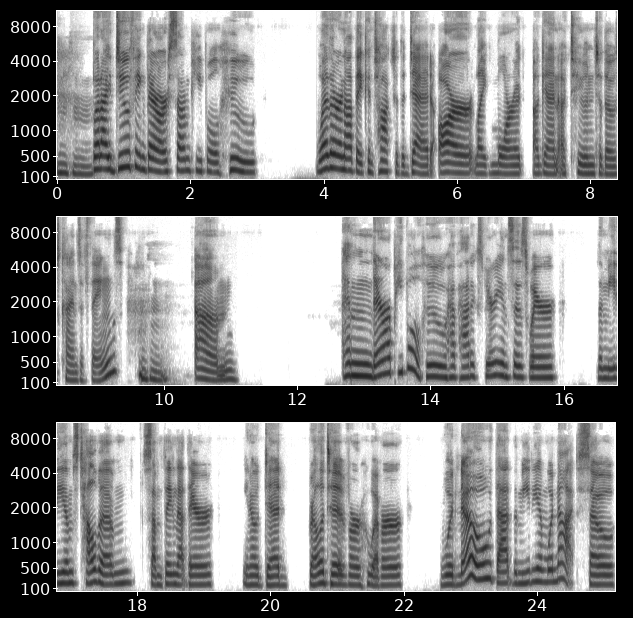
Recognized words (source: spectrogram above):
Mhm. But I do think there are some people who, whether or not they can talk to the dead, are like more again attuned to those kinds of things. Mhm. Um, and there are people who have had experiences where the mediums tell them something that their, you know, dead relative or whoever would know that the medium would not. So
